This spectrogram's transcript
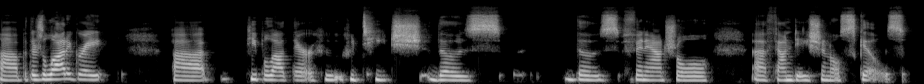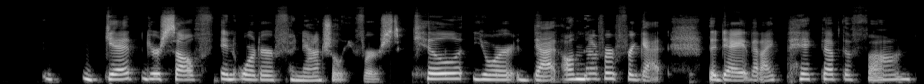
Uh, but there's a lot of great uh, people out there who who teach those those financial uh, foundational skills. Get yourself in order financially first. Kill your debt. I'll never forget the day that I picked up the phone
